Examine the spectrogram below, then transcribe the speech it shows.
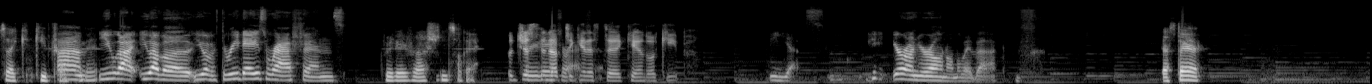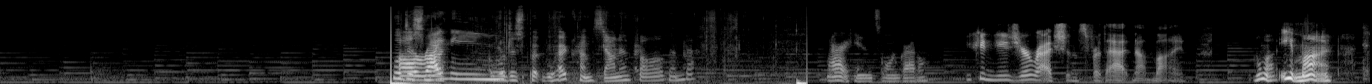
So I can keep track Um, of it. you got, you have a, you have three days rations. Three days rations. Okay. But just Three enough days to get us to Candlekeep. Yes, you're on your own on the way back. That's fair. We'll just mark- Alrighty. we'll just put breadcrumbs down and follow them back. All right, Hansel and Gretel. You can use your rations for that, not mine. I'm gonna eat mine.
